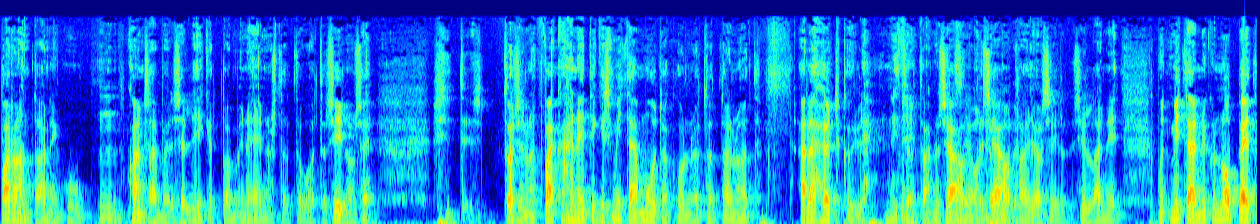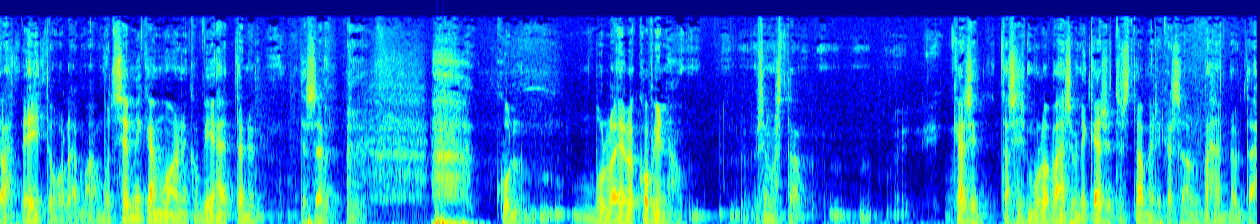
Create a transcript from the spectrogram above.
parantaa niin kuin mm. kansainvälisen liiketoiminnan ennustettavuutta. Siinä on se, tosin, että vaikka hän ei tekisi mitään muuta kuin no, tota, no, että älä hötkyile, niin, niin. Tota, no, se, se, auttaa, se auttaa jo sillä, sillä niin, mutta mitään niin nopeata ei tule olemaan. Mutta se, mikä mua on niin viehättänyt tässä kun mulla ei ole kovin semmoista käsittää, siis mulla on vähän semmoinen käsitys, että Amerikassa on vähän noita,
